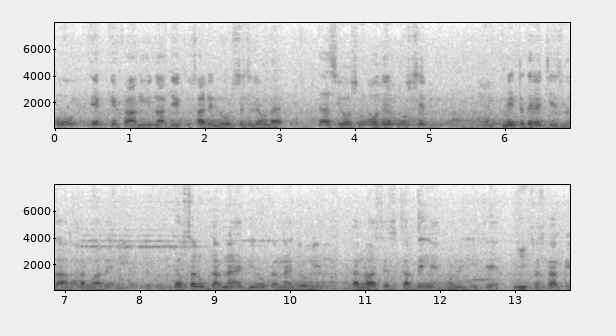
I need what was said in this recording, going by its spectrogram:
ਉਹ ਇੱਕ ਇੱਕ ਆਦਮੀ ਨਾਲ ਜੇ ਕੋਈ ਸਾਡੇ ਨੋਟਿਸ 'ਚ ਲਿਆਉਂਦਾ ਹੈ ਤਾਂ ਅਸੀਂ ਉਸ ਨੂੰ ਉਹਦੇ ਉਸੇ ਮਿੰਟ ਦੇ ਵਿੱਚ ਹੀ ਸੁਧਾਰ ਕਰਨ ਵਾਲੇ ਅਫਸਰ ਨੂੰ ਕਰਨਾ ਹੈ ਜਿਹਨੂੰ ਕਰਨਾ ਹੈ ਜੋ ਵੀ ਕਰਨ ਵਾਸਤੇ ਅਸੀਂ ਕਰਦੇ ਹੀ ਹਾਂ ਹੁਣ ਵੀ ਕੀਤੇ ਹੈ। ਜੀ। ਇਸ ਕਰਕੇ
